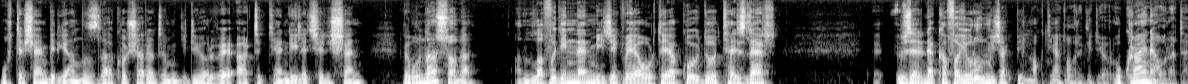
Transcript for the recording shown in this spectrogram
Muhteşem bir yalnızlığa koşar adım gidiyor ve artık kendiyle çelişen ve bundan sonra lafı dinlenmeyecek veya ortaya koyduğu tezler e, üzerine kafa yorulmayacak bir noktaya doğru gidiyor. Ukrayna orada.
